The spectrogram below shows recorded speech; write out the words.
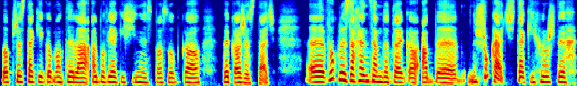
poprzez takiego motyla albo w jakiś inny sposób go wykorzystać. E, w ogóle zachęcam do tego, aby szukać takich różnych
